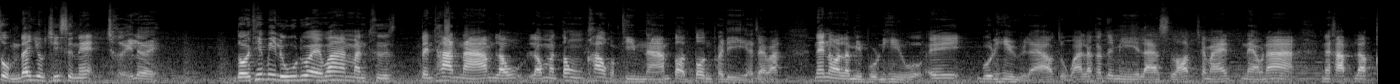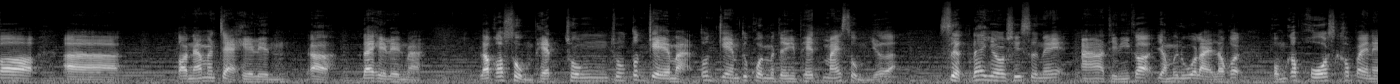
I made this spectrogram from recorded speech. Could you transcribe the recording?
สุ่มได้โยชิซึเนะเฉยเลย โดยที่ไม่รู้ด้วยว่ามันคือ เป็นธาตุน้ำแล้วแล้วมันต้องเข้ากับทีมน้ำตอนต้นพอดีเข้าใจปะแน่นอนเรามีบูนฮิลเอ้บูนฮิลอยู่แล้วถูกป่ะแล้วก็จะมีแลนสล็อตใช่ไหมแนวหน้านะครับ แล้วก็ตอนนั้นมันแจกเฮเลนอ่าได้เฮเลนมา แล้วก็สุ่มเพชรช่วงช่วงต้นเกมอะต้นเกมทุกคนมันจะมีเพชรไม้สุ่มเยอะอะเสือกได้โยชิซึเนะอ่าทีนี้ก็ยังไม่รู้อะไรแล้วก็ผมก็โพสต์เข้าไปใน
